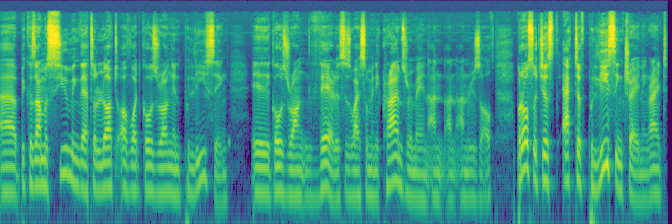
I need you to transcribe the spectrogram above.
Uh, because I'm assuming that a lot of what goes wrong in policing it goes wrong there. This is why so many crimes remain un, un, unresolved. But also just active policing training, right?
